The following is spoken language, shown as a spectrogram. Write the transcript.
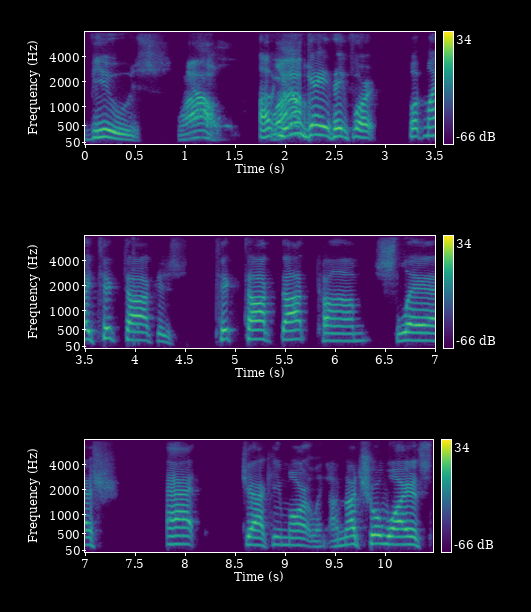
views. wow. Uh, You don't get anything for it. But my TikTok is tiktok.com slash at Jackie Martling. I'm not sure why it's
